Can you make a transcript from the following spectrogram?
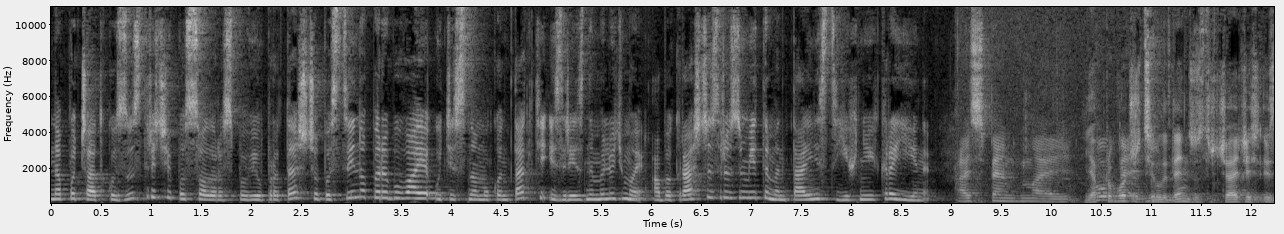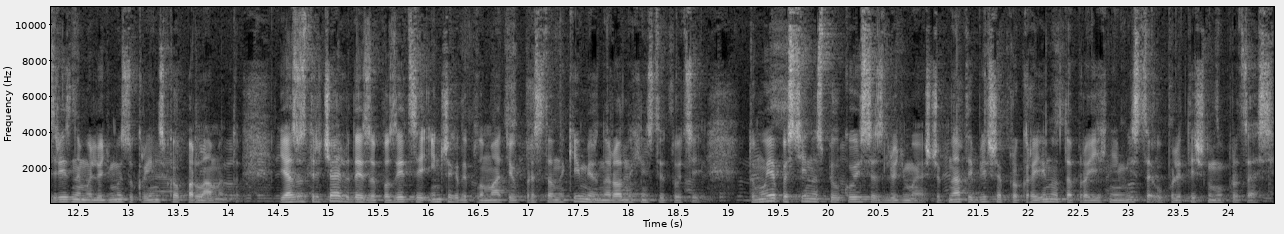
На початку зустрічі посол розповів про те, що постійно перебуває у тісному контакті із різними людьми, аби краще зрозуміти ментальність їхньої країни. Я проводжу цілий день, зустрічаючись із різними людьми з українського парламенту. Я зустрічаю людей з опозиції, інших дипломатів, представників міжнародних інституцій. Тому я постійно спілкуюся з людьми, щоб знати більше про країну та про їхнє місце у політичному процесі.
